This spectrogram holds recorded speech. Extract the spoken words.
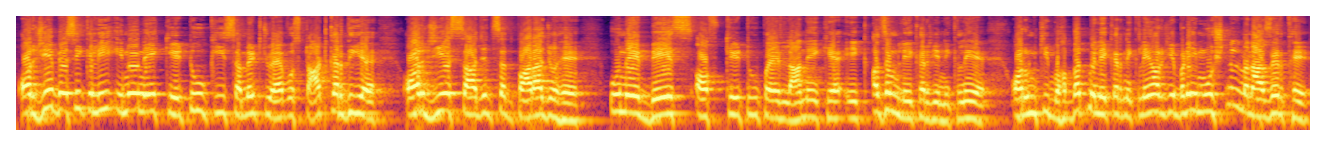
اور یہ بیسیکلی انہوں نے کے ٹو کی سمٹ جو ہے وہ سٹارٹ کر دی ہے۔ اور یہ ساجد صدپارہ جو ہیں، انہیں بیس آف کے ٹو پر لانے کے ایک عزم لے کر یہ نکلے ہیں۔ اور ان کی محبت میں لے کر نکلے ہیں۔ اور یہ بڑے ایموشنل مناظر تھے۔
